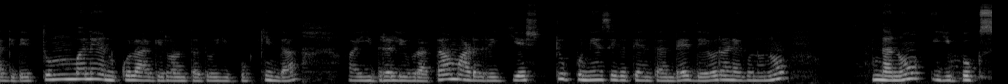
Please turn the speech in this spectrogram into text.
ಆಗಿದೆ. ತುಂಬಾ ಅನುಕೂಲ ಆಗಿರುವಂಥದ್ದು ಈ ಬುಕ್ಕಿಂದ ಇದರಲ್ಲಿ ವ್ರತ ಮಾಡಿದ್ರೆ ಎಷ್ಟು ಪುಣ್ಯ ಸಿಗುತ್ತೆ ಅಂತಂದರೆ ದೇವರಣೆಗೂ ನಾನು ಈ ಬುಕ್ಸ್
